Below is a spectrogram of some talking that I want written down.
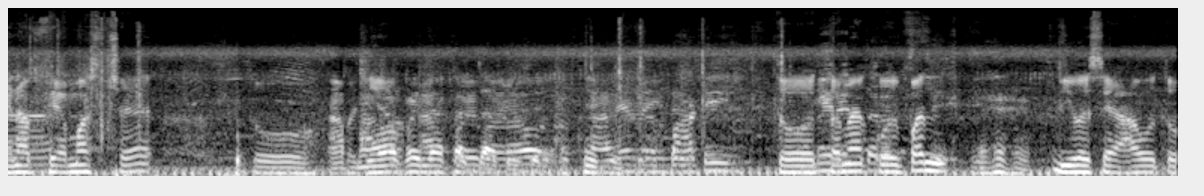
એના ફેમસ છે. તો તો તમે કોઈ પણ દિવસે આવો તો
